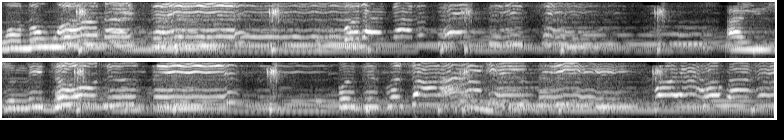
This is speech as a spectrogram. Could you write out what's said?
want one night stand, but I gotta take this chance. I usually don't do this, but this one shot I gave me. Boy, I hope I.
